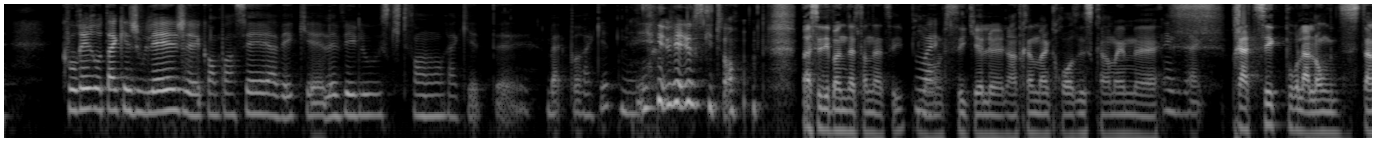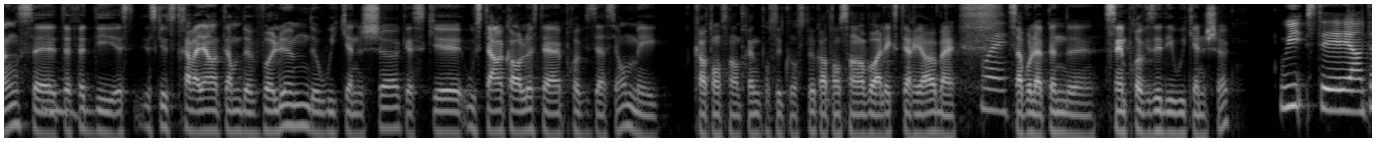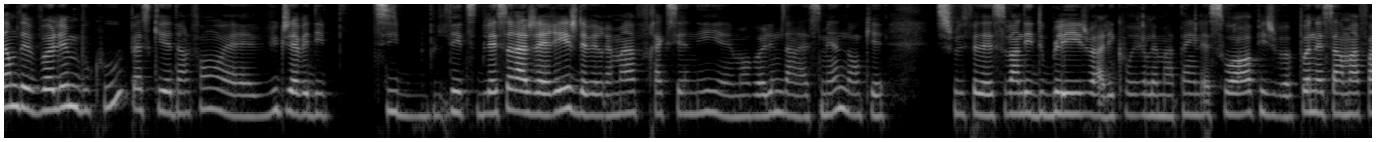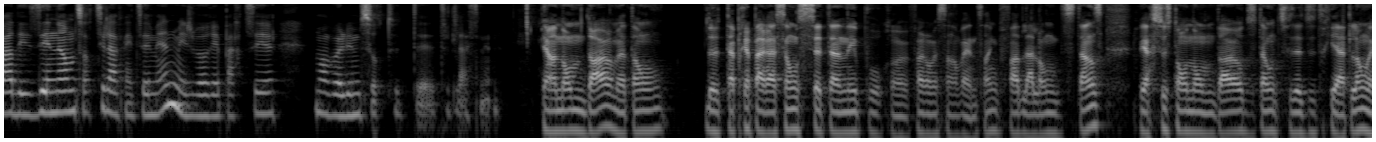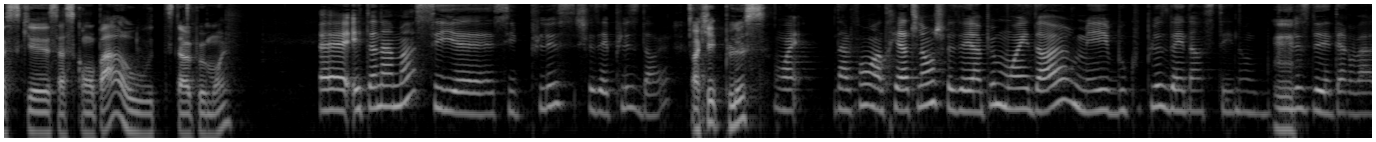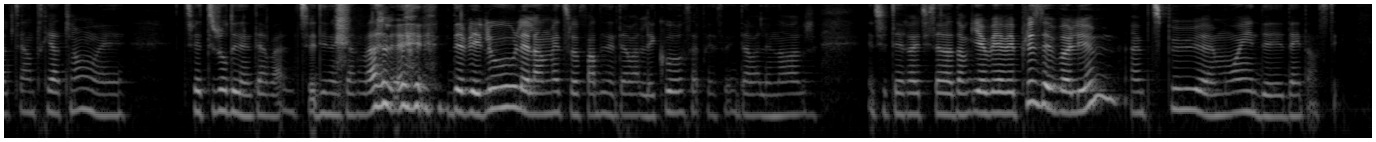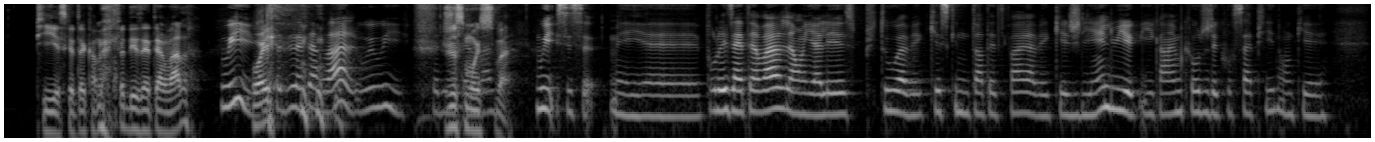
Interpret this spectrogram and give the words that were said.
courir autant que je voulais, je compensais avec euh, le vélo, ski de fond, raquette. euh, ben, pas raquette, mais vélo, ski de fond. Ben, c'est des bonnes alternatives. Puis Ouais. on le sait que le- l'entraînement croisé, c'est quand même euh, pratique pour la longue distance. Euh. T'as fait des. Est-ce que tu travaillais en termes de volume, de week-end shock? Est-ce que. Ou c'était encore là, c'était improvisation, mais quand on s'entraîne pour ces courses-là, quand on s'en va à l'extérieur, ben Ouais. ça vaut la peine de s'improviser des week-end shocks. Oui, c'était en termes de volume beaucoup parce que dans le fond, euh, vu que j'avais des petits des petites blessures à gérer, je devais vraiment fractionner euh, mon volume dans la semaine. Donc, euh, je faisais souvent des doublés. Je vais aller courir le matin, le soir, puis je vais pas nécessairement faire des énormes sorties la fin de semaine, mais je vais répartir mon volume sur toute euh, toute la semaine. Puis en nombre d'heures, mettons, de ta préparation cette année pour euh, faire un 125, pour faire de la longue distance, versus ton nombre d'heures du temps où tu faisais du triathlon, est-ce que ça se compare ou c'était un peu moins? Euh, étonnamment, c'est euh, c'est plus, je faisais plus d'heures. OK, plus? Ouais. Dans le fond, en triathlon, je faisais un peu moins d'heures, mais beaucoup plus d'intensité, donc beaucoup Mm. plus d'intervalles. Tu sais, en triathlon, euh, tu fais toujours des intervalles. Tu fais des intervalles de vélo, le lendemain, tu vas faire des intervalles de course, après ça, intervalles de nage, etc., etc. Donc, il y avait, il y avait plus de volume, un petit peu euh, moins d'intensité. Puis est-ce que tu as quand même fait des intervalles? Oui, Oui. j'ai fait des intervalles, oui, oui. Juste moins souvent. Oui, c'est ça. Mais euh, pour les intervalles, on y allait plutôt avec qu'est-ce qu'il nous tentait de faire avec euh, Julien. Lui, il est quand même coach de course à pied, donc euh,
